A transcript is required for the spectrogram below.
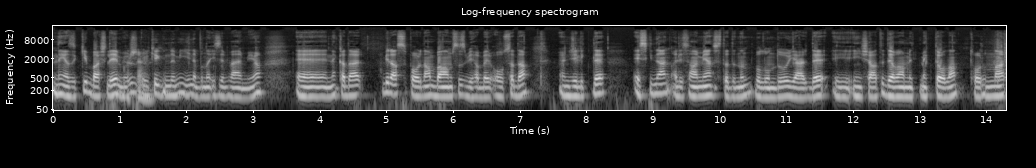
ne yazık ki başlayamıyoruz. Evet. Ülke gündemi yine buna izin vermiyor. E, ne kadar biraz spordan bağımsız bir haber olsa da öncelikle eskiden Ali Samiyen Stadı'nın bulunduğu yerde e, inşaatı devam etmekte olan Torunlar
